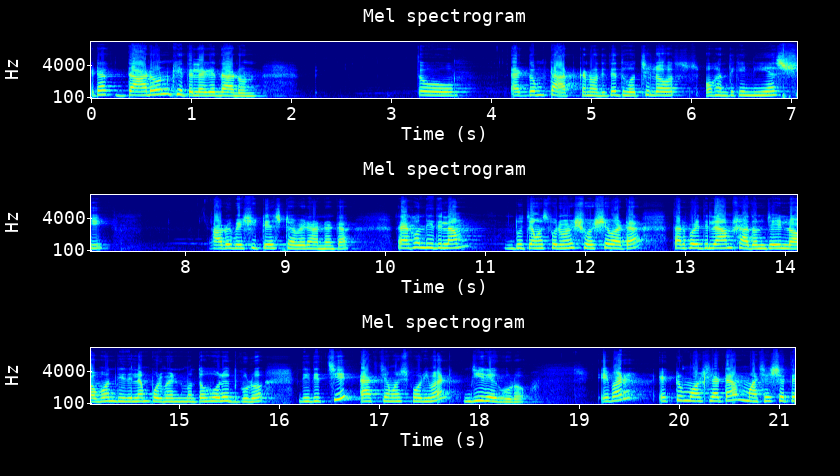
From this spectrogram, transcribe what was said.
এটা দারুণ খেতে লাগে, দারুণ। তো একদম টাটকা নদীতে ধরছিল, ওখান থেকে নিয়ে আসছি। আরও বেশি টেস্ট হবে রান্নাটা। তো এখন দিয়ে দিলাম দু চামচ পরিমাণ সর্ষে বাটা, তারপরে দিলাম স্বাদ অনুযায়ী লবণ, দিয়ে দিলাম পরিমাণ মতো হলুদ গুঁড়ো, দিয়ে দিচ্ছি এক চামচ পরিমাণ জিরে গুঁড়ো। এবার একটু মশলাটা মাছের সাথে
